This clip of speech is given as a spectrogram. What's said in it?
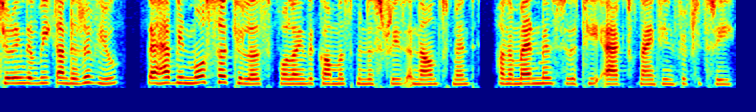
During the week under review, there have been more circulars following the Commerce Ministry's announcement on amendments to the Tea Act of 1953.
